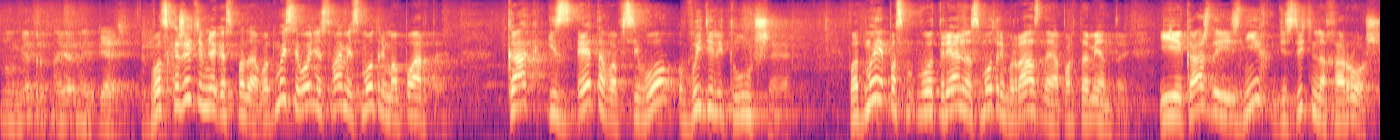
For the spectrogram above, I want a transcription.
ну, метров, наверное, 5. Вот скажите мне, господа, вот мы сегодня с вами смотрим апарты. Как из этого всего выделить лучшее? Вот мы вот реально смотрим разные апартаменты, и каждый из них действительно хорош.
